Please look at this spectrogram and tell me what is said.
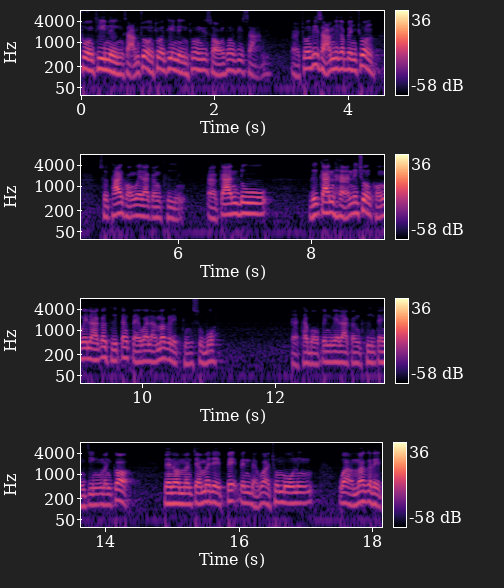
ช่วงที่ 1 3 ช่วงช่วงที่ 1 ช่วงที่ 2 ช่วงที่3ช่วงที่ 3 นี่ก็เป็นช่วง สุดท้ายของเวลากลางคืนการดูหรือการหารในช่วงของเวลาก็คือตั้งแต่เวลามะกริบถึงซูโบถ้าบอกเป็นเวลากลางคืนแต่จริงๆมันก็แน่นอนมันจะไม่ได้เป๊ะเป็นแบบว่าชั่วโมงหนึ่งว่ามะกริบ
